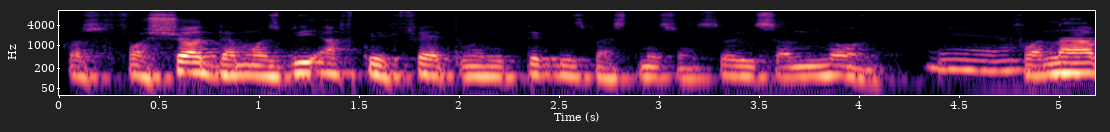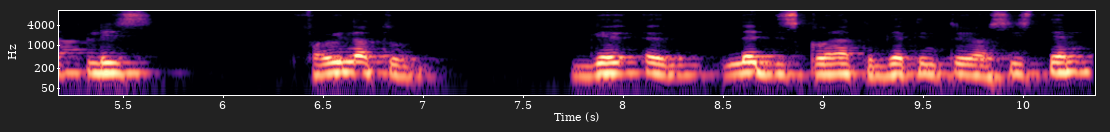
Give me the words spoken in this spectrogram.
Because for sure there must be after effect when you take this vaccination, so it's unknown. Yeah. For now, please, for you not to get uh, let this corona to get into your system,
